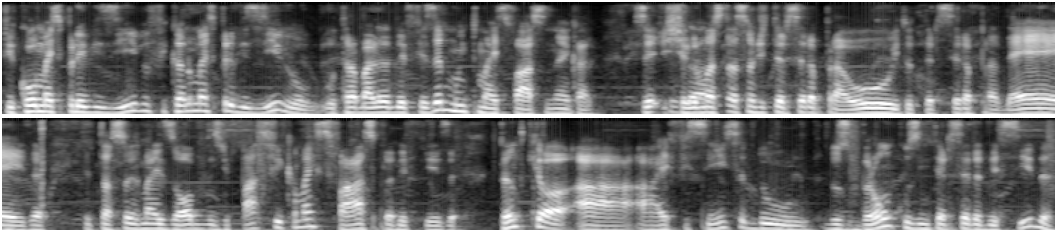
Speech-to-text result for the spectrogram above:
ficou mais previsível, ficando mais previsível, o trabalho da defesa é muito mais fácil, né, cara? Você chega numa situação de terceira para 8, terceira para 10, é, situações mais óbvias de passe, fica mais fácil para defesa. Tanto que ó, a, a eficiência do- dos Broncos em terceira descida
